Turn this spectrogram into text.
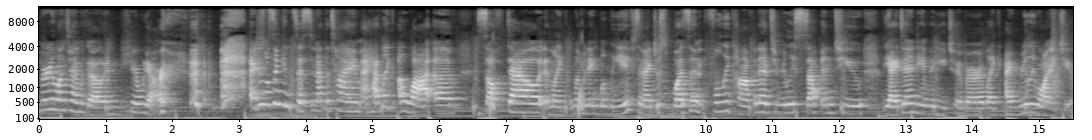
very long time ago and here we are. I just wasn't consistent at the time. I had like a lot of self-doubt and like limiting beliefs and I just wasn't fully confident to really step into the identity of a YouTuber like I really wanted to.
